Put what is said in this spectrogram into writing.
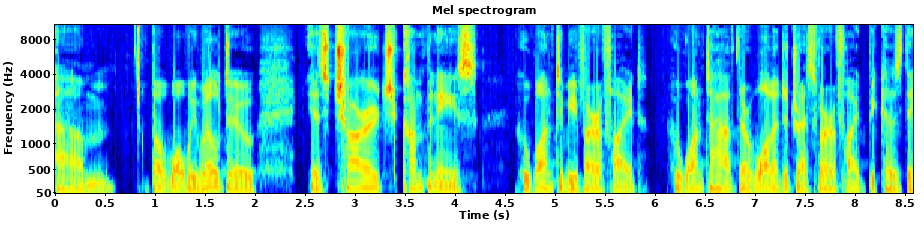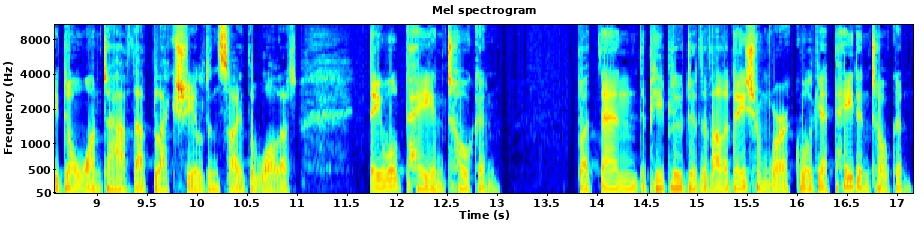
um, but what we will do is charge companies who want to be verified, who want to have their wallet address verified because they don't want to have that black shield inside the wallet. They will pay in token, but then the people who do the validation work will get paid in token.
